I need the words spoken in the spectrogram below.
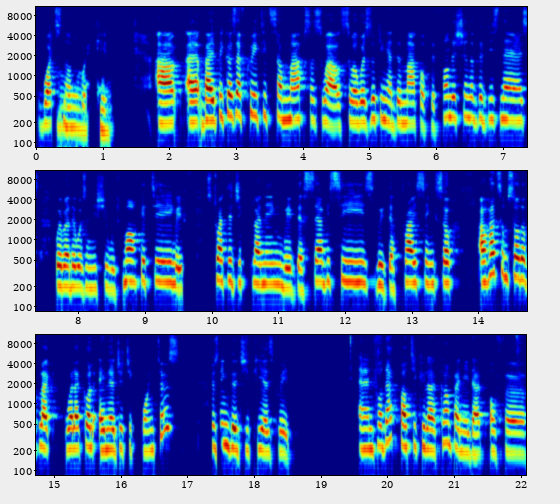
what's not Oh, working okay. uh, uh, but because I've created some maps as well. So I was looking at the map of the foundation of the business, whether there was an issue with marketing, with strategic planning, with their services, with their pricing. So I had some sort of like what I call energetic pointers using the GPS grid. And for that particular company that offer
